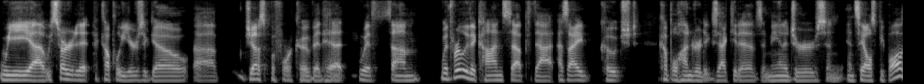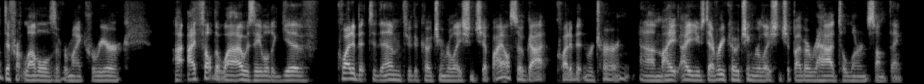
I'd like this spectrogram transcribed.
we uh, we started it a couple of years ago, uh, just before COVID hit, with um, with really the concept that as I coached a couple hundred executives and managers and, and salespeople, all at different levels over my career, I, I felt that while I was able to give quite a bit to them through the coaching relationship, I also got quite a bit in return. Um, I, I used every coaching relationship I've ever had to learn something.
